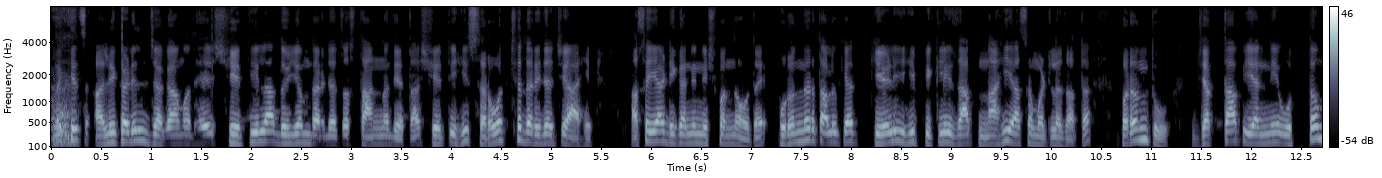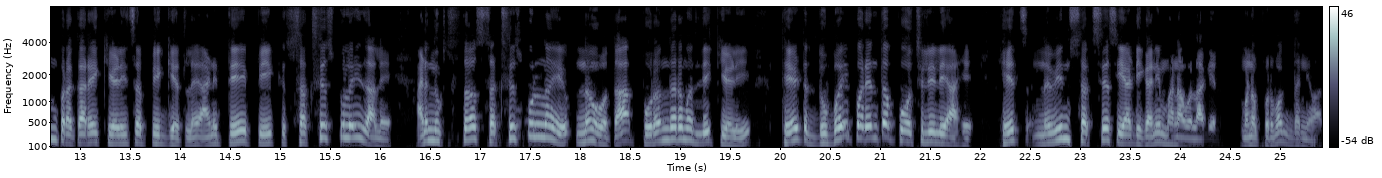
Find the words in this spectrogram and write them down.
नक्कीच अलीकडील जगामध्ये शेतीला दुय्यम दर्जाचं स्थान न देता शेती ही सर्वोच्च दर्जाची आहे असं या ठिकाणी निष्पन्न होत आहे पुरंदर तालुक्यात केळी ही पिकली जात नाही असं म्हटलं जातं. परंतु जगताप यांनी उत्तम प्रकारे केळीचं पीक घेतलंय आणि ते पीक सक्सेसफुलही झालंय. आणि नुसतं सक्सेसफुल न न होता पुरंदरमधली केळी थेट दुबईपर्यंत पोहोचलेली आहे. हेच नवीन सक्सेस या ठिकाणी म्हणावं लागेल. मनपूर्वक धन्यवाद.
